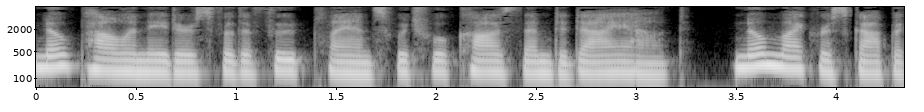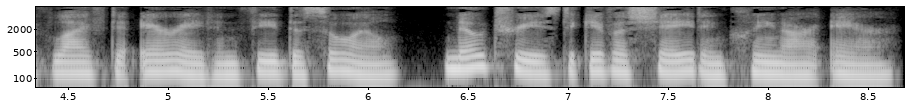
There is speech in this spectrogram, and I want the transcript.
No pollinators for the food plants which will cause them to die out, no microscopic life to aerate and feed the soil, no trees to give us shade and clean our air.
